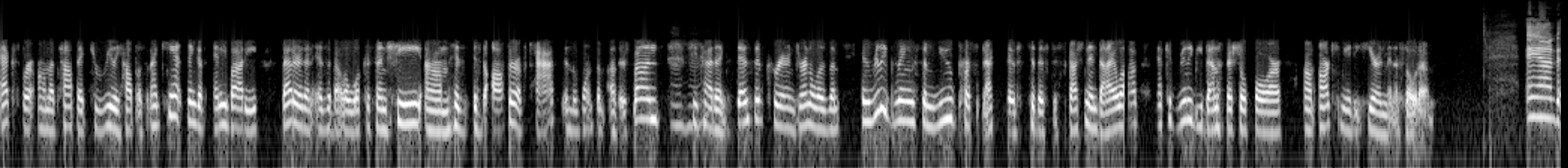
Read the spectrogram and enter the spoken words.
expert on the topic to really help us. And I can't think of anybody better than Isabella Wilkerson. She um, has, is the author of Caste and the Warmth of Other Suns. Mm-hmm. She's had an extensive career in journalism and really brings some new perspectives to this discussion and dialogue that could really be beneficial for um, our community here in Minnesota. And,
